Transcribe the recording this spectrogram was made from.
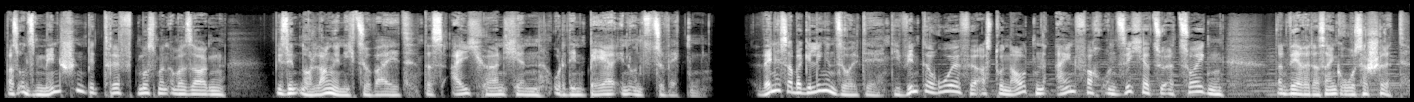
Was uns Menschen betrifft, muss man aber sagen, wir sind noch lange nicht so weit, das Eichhörnchen oder den Bär in uns zu wecken. Wenn es aber gelingen sollte, die Winterruhe für Astronauten einfach und sicher zu erzeugen, dann wäre das ein großer Schritt.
